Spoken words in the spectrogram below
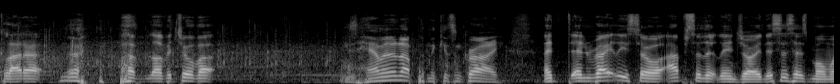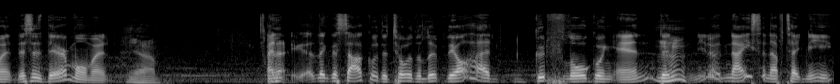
Klara Pavlovichova, He's hamming it up in the kiss and cry. and, and rightly so, absolutely enjoyed. This is his moment. This is their moment. Yeah. And And uh, like the Salchow, the toe of the loop, they all had good flow going in. Didn't- You know, nice enough technique.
